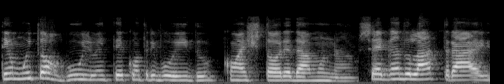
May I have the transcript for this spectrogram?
Tenho muito orgulho em ter contribuído com a história da Amunã, chegando lá atrás,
